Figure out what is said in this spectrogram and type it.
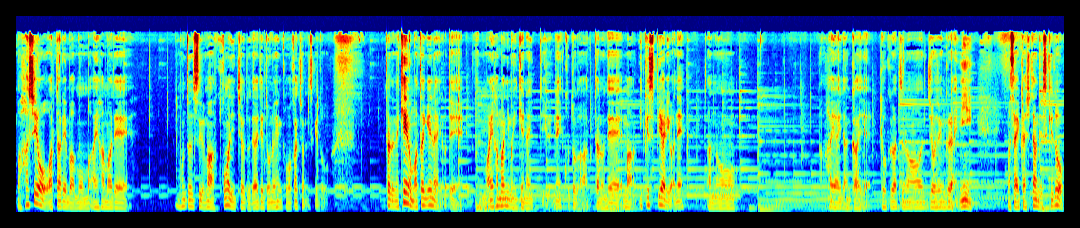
まあ、橋を渡ればもう前浜で本当にすぐまあここまで行っちゃうと大体どの辺か分かっちゃうんですけどただね県をまたげないので舞浜にも行けないっていうねことがあったのでまあイクスピアリはねあの早い段階で6月の上旬ぐらいに、まあ、再開したんですけど、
